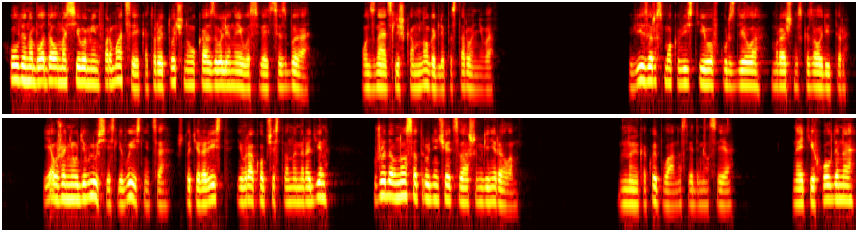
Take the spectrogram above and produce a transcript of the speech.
Холден обладал массивами информации, которые точно указывали на его связь с СБА. Он знает слишком много для постороннего. «Визор смог ввести его в курс дела», – мрачно сказал Риттер. «Я уже не удивлюсь, если выяснится, что террорист и враг общества номер один уже давно сотрудничает с нашим генералом. «Ну и какой план?» – осведомился я. «Найти Холдена,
